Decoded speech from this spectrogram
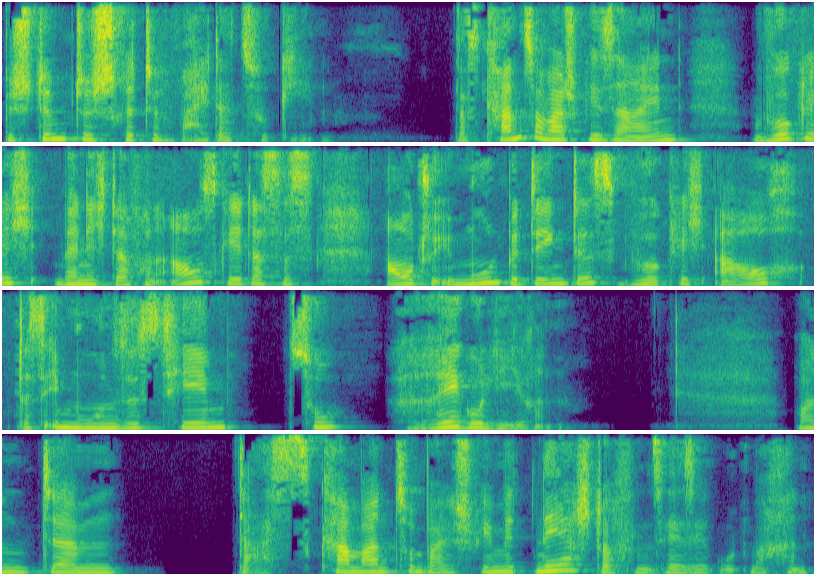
bestimmte Schritte weiterzugehen. Das kann zum Beispiel sein, wirklich, wenn ich davon ausgehe, dass es autoimmunbedingt ist, wirklich auch das Immunsystem zu regulieren. Und ähm, das kann man zum Beispiel mit Nährstoffen sehr, sehr gut machen.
